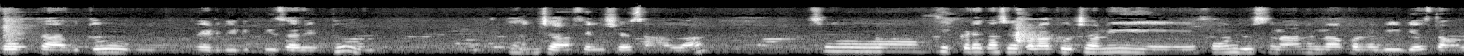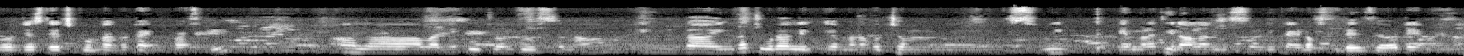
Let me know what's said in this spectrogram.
కోక్ తాగుతూ వేడి వేడి పిజ్జా తింటూ లంచ్ ఫినిష్ చేసాను అలా. సో, ఇక్కడే కాసేపు అలా కూర్చొని ఫోన్ చూస్తున్నా. నిన్న కొన్ని వీడియోస్ డౌన్‌లోడ్ చేసి తెచ్చుకున్నాను టైం పాస్‌కి. అలా అవన్నీ కూర్చొని చూస్తున్నా. ఇంకా ఇంకా చూడాలి ఏమైనా కొంచెం స్వీట్ ఏమైనా తినాలనిపిస్తుంది. కైండ్ ఆఫ్ డెజర్ట్ ఏమైనా.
